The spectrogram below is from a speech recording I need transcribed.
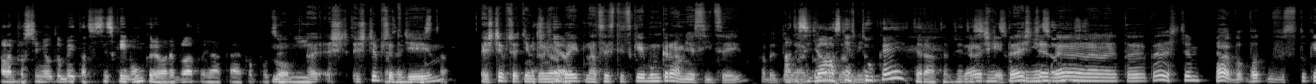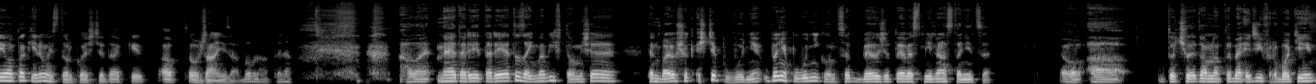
ale prostě měl to být nacistický bunkr, jo? nebyla to nějaká jako podzemní... No, ještě, ještě předtím, ještě předtím ještě to měl být nacistický bunkr na měsíci. Aby to a ty jsi jako dělal vlastně v 2K teda, takže ty ne, jsi to ještě, ne, ne, ne, ne, to, je, to je ještě, já, s 2K mám pak jinou historku ještě taky, a to možná není zábavná teda. Ale ne, tady, tady je to zajímavý v tom, že ten Bioshock ještě původně, úplně původní koncept byl, že to je vesmírná stanice. Jo, a točili tam na tebe nejdřív roboti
